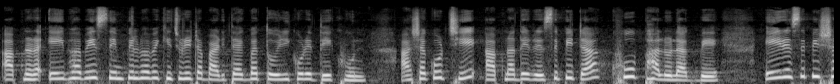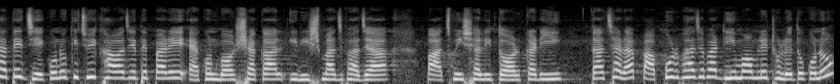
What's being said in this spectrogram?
আপনারা এইভাবে সিম্পলভাবে খিচুড়িটা বাড়িতে একবার তৈরি করে দেখুন। আশা করছি আপনাদের রেসিপিটা খুব ভালো লাগবে। এই রেসিপির সাথে যে কোনো কিছুই খাওয়া যেতে পারে। এখন বর্ষাকাল, ইলিশ মাছ ভাজা, পাঁচমিশালি তরকারি, তাছাড়া পাঁপড় ভাজা বা ডিম অমলেট হলে তো কোনো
